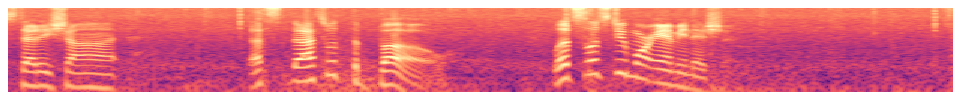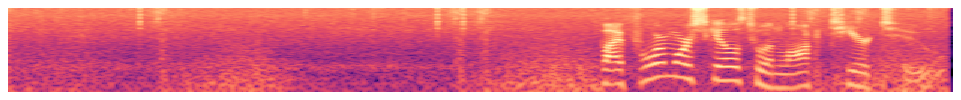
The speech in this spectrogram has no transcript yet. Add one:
Steady shot. That's that's with the bow. Let's let's do more ammunition. Buy four more skills to unlock tier two.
